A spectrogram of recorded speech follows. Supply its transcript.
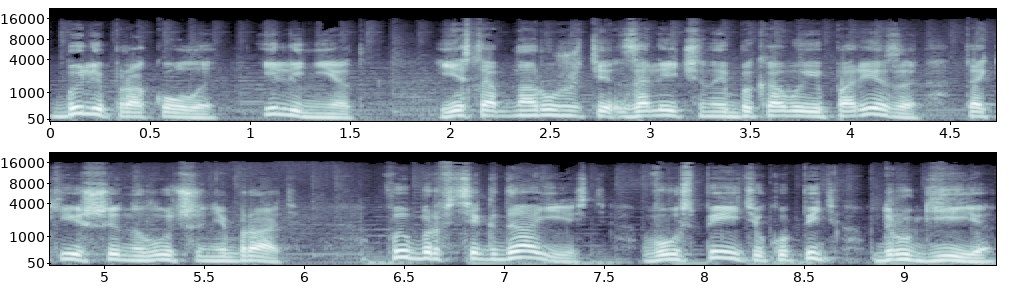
были проколы или нет. Если обнаружите залеченные боковые порезы, такие шины лучше не брать. Выбор всегда есть, вы успеете купить другие.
